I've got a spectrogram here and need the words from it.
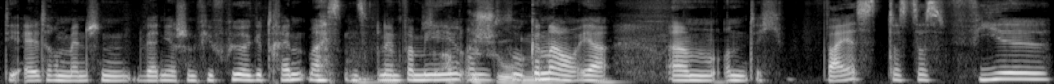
die älteren Menschen werden ja schon viel früher getrennt, meistens von den Familien und so. Genau, ja. Ähm, und ich weiß, dass das viel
